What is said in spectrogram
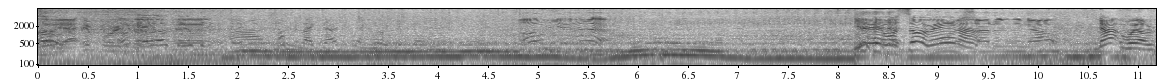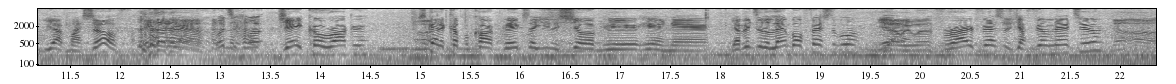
So yeah, import, you Okay, know. okay, yeah. okay. Uh, something like that. Oh yeah. Yeah, what's up, man? Wanna shout anything out? not well, yeah, myself. Instagram. What's it? What? J Co Rocker. Just got a couple car pics. I usually show up here, here and there. Y'all been to the Lambo Festival? Yeah, we went. Ferrari Festival. Did y'all film there too? Nuh-uh.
